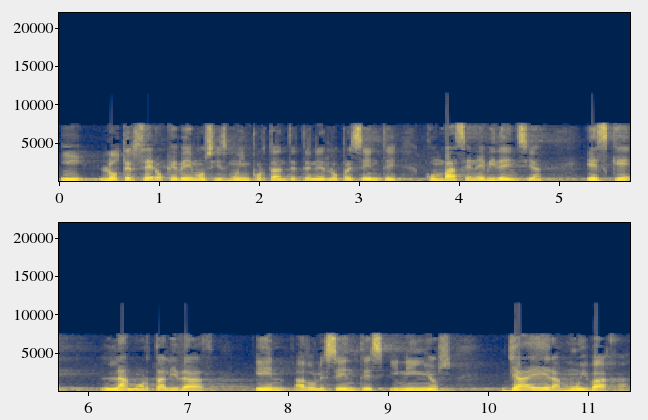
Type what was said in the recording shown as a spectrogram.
Y lo tercero que vemos, y es muy importante tenerlo presente con base en evidencia, es que la mortalidad en adolescentes y niños ya era muy baja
